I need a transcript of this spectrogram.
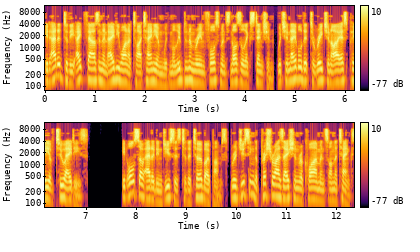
It added to the 8081 a titanium with molybdenum reinforcements nozzle extension, which enabled it to reach an ISP of 280s. It also added inducers to the turbopumps, reducing the pressurization requirements on the tanks.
